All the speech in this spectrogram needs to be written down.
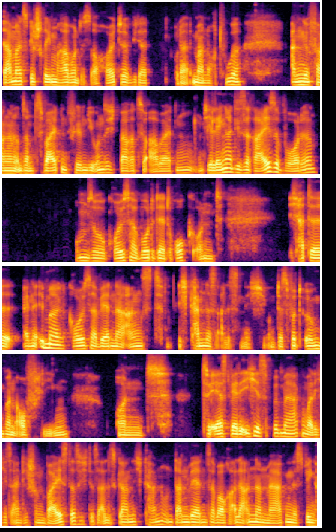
damals geschrieben habe und es auch heute wieder oder immer noch tue, angefangen an unserem zweiten Film Die Unsichtbare zu arbeiten. Und je länger diese Reise wurde, umso größer wurde der Druck und ich hatte eine immer größer werdende Angst, ich kann das alles nicht und das wird irgendwann auffliegen. Und zuerst werde ich es bemerken, weil ich es eigentlich schon weiß, dass ich das alles gar nicht kann. Und dann werden es aber auch alle anderen merken. Deswegen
